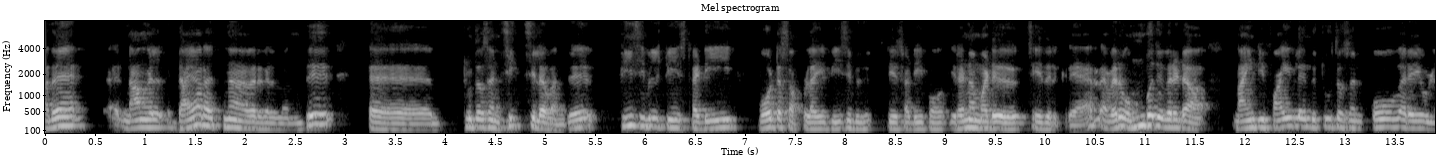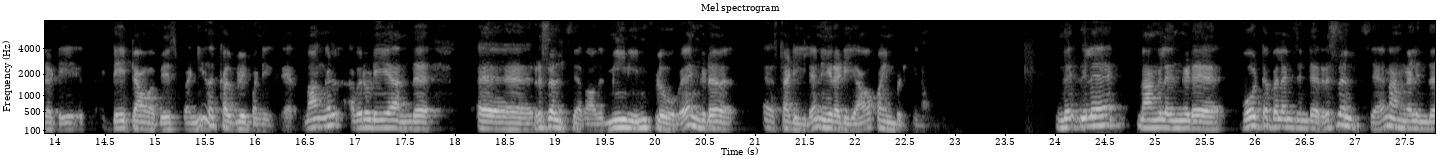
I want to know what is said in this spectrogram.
அதை நாங்கள் டயாரத்னா அவர்கள் வந்து டூ தௌசண்ட் சிக்ஸில் வந்து feasibility study water supply feasibility study இப்போ இரணமடு செய்திருக்கிறார். அவர் ஒன்பது வருட நைன்டி ஃபைவ்லேருந்து டூ தௌசண்ட் ஃபோர் வரை உள்ள டே டேட்டாவை பேஸ் பண்ணி அதை கல்குலேட் பண்ணியிருக்கிறார் நாங்கள் அவருடைய அந்த ரிசல்ட்ஸ் அதாவது மீன் இன்ஃப்ளோவை எங்களோட ஸ்டடியில் நேரடியாக பயன்படுத்தினோம். இந்த இதுல நாங்கள் எங்களோட ஓட்டர் பேலன்ஸ் ரிசல்ட்ஸை நாங்கள் இந்த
